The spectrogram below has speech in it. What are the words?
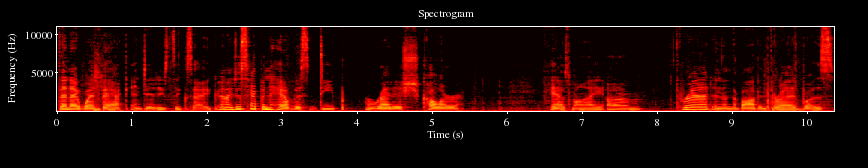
Then I went back and did a zigzag. And I just happened to have this deep reddish color as my um, thread. And then the bobbin thread was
